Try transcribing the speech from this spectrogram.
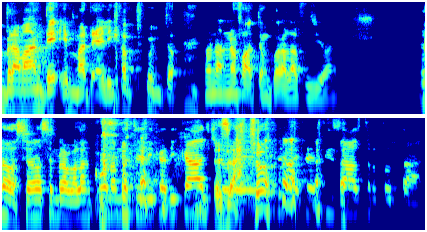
Bramante e Matelica appunto non hanno fatto ancora la fusione. No, se no sembrava l'ancona materica di calcio. esatto. È un disastro totale.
